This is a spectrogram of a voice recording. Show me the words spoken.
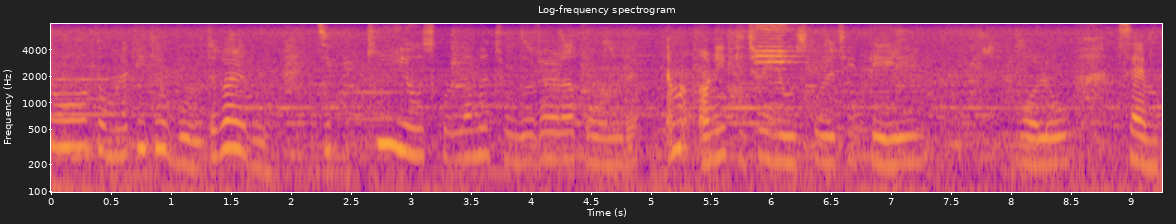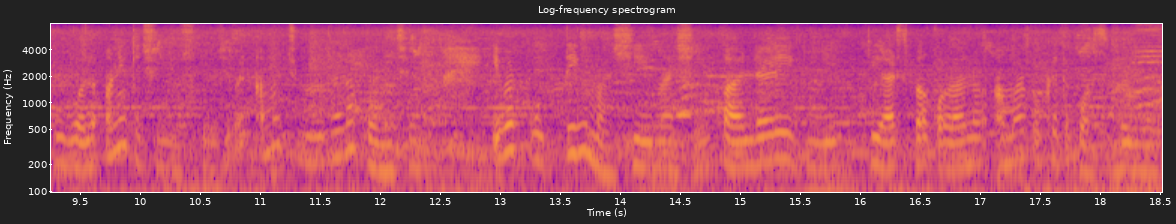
তো তোমরা কি কেউ বলতে পারবে যে কী ইউজ করলে আমার চুল ওঠাটা কমবে? আমি অনেক কিছু ইউজ করেছি, তেল বলো, শ্যাম্পু বলো, অনেক কিছু ইউজ করেছি বাট আমার চুল ওঠাটা কমছে না। এবার প্রত্যেক মাসে মাসে পার্লারে গিয়ে হেয়ার স্পা করানো আমার পক্ষে তো পসিবল নয়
